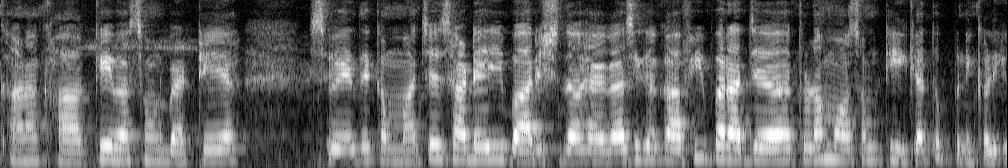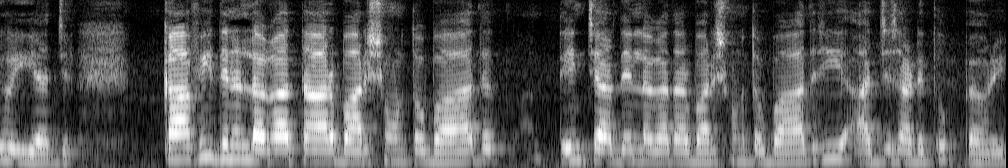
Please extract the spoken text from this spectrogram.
ਖਾਣਾ ਖਾ ਕੇ ਬਸ ਹੁਣ ਬੈਠੇ ਆ। ਸਵੇਰ ਦੇ ਕੰਮਾਂ 'ਚ ਸਾਡੇ ਜੀ ਬਾਰਿਸ਼ ਦਾ ਹੈਗਾ ਸੀਗਾ ਕਾਫੀ, ਪਰ ਅੱਜ ਥੋੜਾ ਮੌਸਮ ਠੀਕ ਹੈ, ਧੁੱਪ ਨਿਕਲੀ ਹੋਈ ਹੈ ਅੱਜ। ਕਾਫੀ ਦਿਨ ਲਗਾਤਾਰ ਬਾਰਿਸ਼ ਹੋਣ ਤੋਂ ਬਾਅਦ ਤਿੰਨ ਚਾਰ ਦਿਨ ਲਗਾਤਾਰ ਬਾਰਿਸ਼ ਹੋਣ ਤੋਂ ਬਾਅਦ ਜੀ ਅੱਜ ਸਾਡੇ ਧੁੱਪ ਹੈ ਉਰੇ।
